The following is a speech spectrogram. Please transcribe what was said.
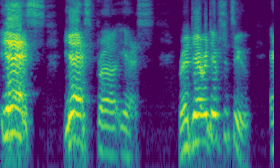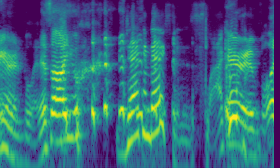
yes, yes, bro, yes. Red Dead Redemption Two, Aaron boy. That's all you. Jak and Daxter, Sly Aaron, boy.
